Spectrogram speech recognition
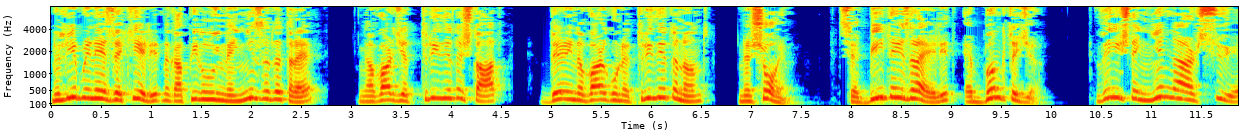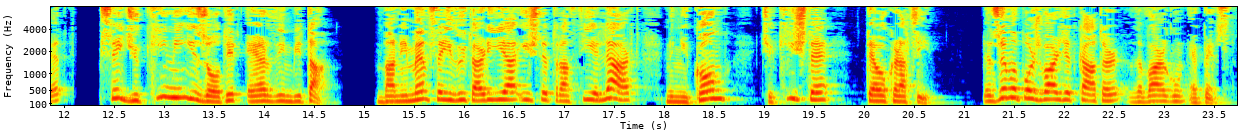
Në librin e Ezekielit në kapitullin e 23, nga vargjet 37 deri në vargun e 39, ne shohim se bijtë e Izraelit e bënë këtë gjë dhe ishte një nga arsyet pse gjykimi i Zotit erdhi mbi ta. Mbani mend se idhujtaria ishte tradhti e lartë në një komb që kishte teokraci. Lexojmë më poshtë vargjet katër dhe vargun e pestë.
